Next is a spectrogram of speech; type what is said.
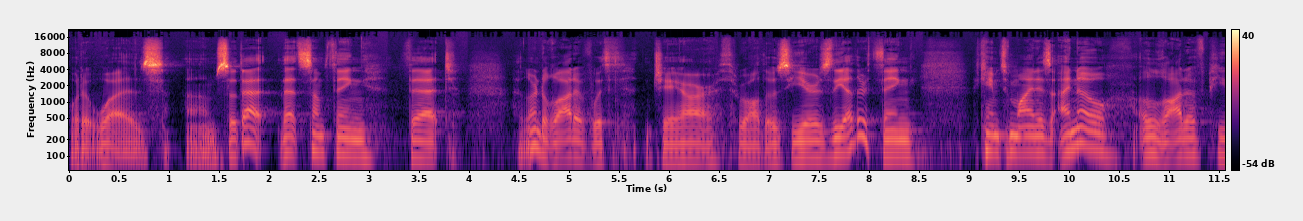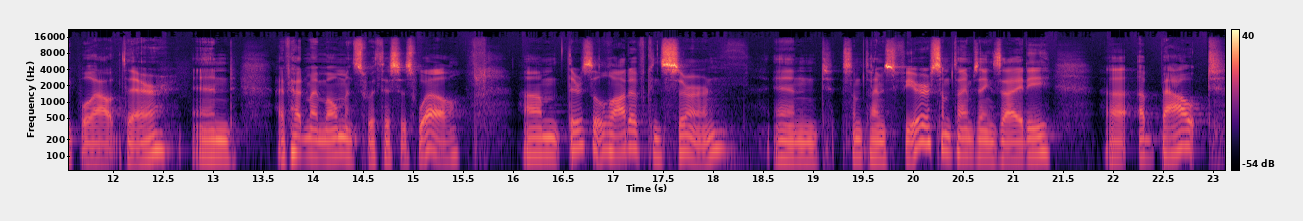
what it was. Um, so that that's something that I learned a lot of with JR through all those years. The other thing that came to mind is I know a lot of people out there, and I've had my moments with this as well. Um, there's a lot of concern and sometimes fear, sometimes anxiety uh, about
